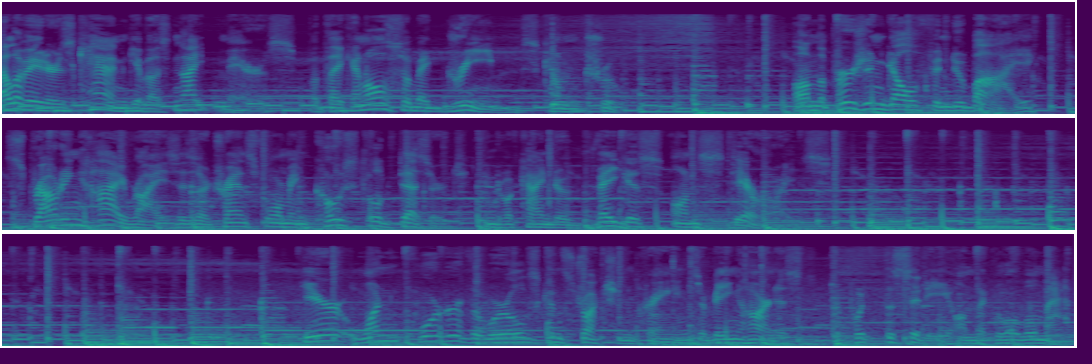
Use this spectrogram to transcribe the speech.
Elevators can give us nightmares, but they can also make dreams come true. On the Persian Gulf in Dubai, sprouting high-rises are transforming coastal desert into a kind of Vegas on steroids. Here, one quarter of the world's construction cranes are being harnessed to put the city on the global map.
